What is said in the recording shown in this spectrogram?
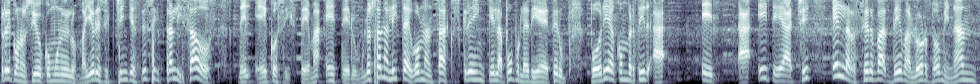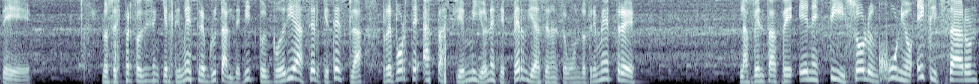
reconocido como uno de los mayores exchanges descentralizados del ecosistema Ethereum. Los analistas de Goldman Sachs creen que la popularidad de Ethereum podría convertir a ETH a ETH en la reserva de valor dominante. Los expertos dicen que el trimestre brutal de Bitcoin podría hacer que Tesla reporte hasta 100 millones de pérdidas en el segundo trimestre. Las ventas de NFT solo en junio eclipsaron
